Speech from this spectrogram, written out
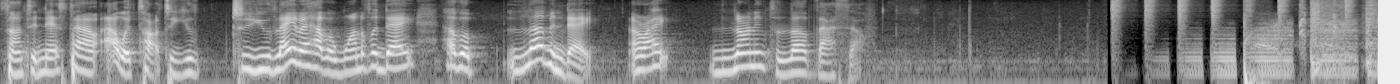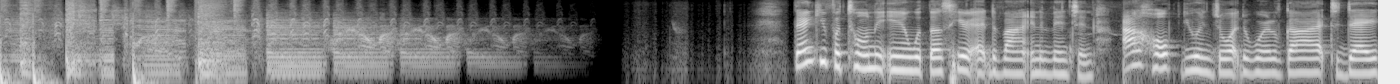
So until next time, I will talk to you to you later. Have a wonderful day. Have a loving day. All right? Learning to love thyself. Thank you for tuning in with us here at Divine Intervention. I hope you enjoyed the Word of God today.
